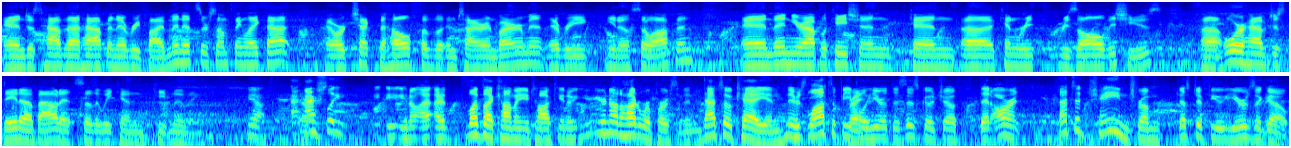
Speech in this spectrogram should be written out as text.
and just have that happen every five minutes or something like that, or check the health of the entire environment every you know so often, and then your application can uh, can re resolve issues, uh, or have just data about it so that we can keep moving. Yeah, actually, you know, I, I, love that comment you talked. You know, you're not a hardware person, and that's okay. And there's lots of people right. here at the Cisco show that aren't. That's a change from just a few years ago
